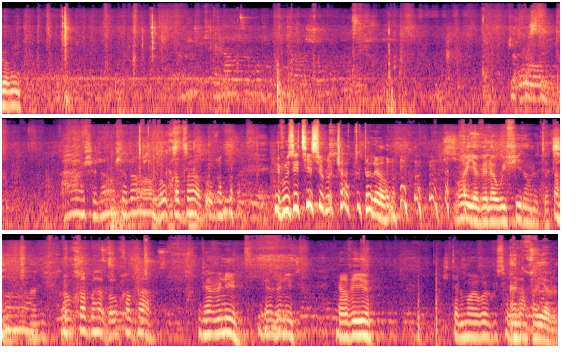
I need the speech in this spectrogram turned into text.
Bonjour. Ah, haba, Baruch haba. Mais vous étiez sur le chat tout à l'heure, non? Oui, il y avait la Wi-Fi dans le taxi. Baruch haba. Bienvenue, bienvenue. Merveilleux. Je suis tellement heureux que vous soyez là. Incroyable.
